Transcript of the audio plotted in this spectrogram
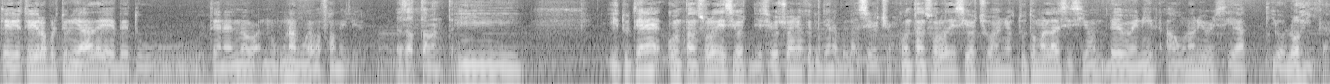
que Dios te dio la oportunidad de, de tú tener una nueva familia. Exactamente. Y, y tú tienes, con tan solo 18, 18 años que tú tienes, ¿verdad? 18. Con tan solo 18 años tú tomas la decisión de venir a una universidad teológica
